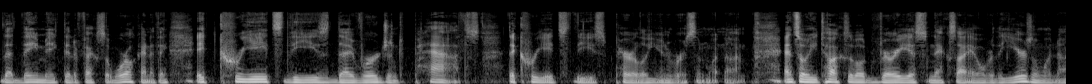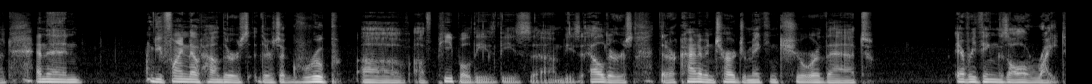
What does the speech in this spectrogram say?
that they make that affects the world kind of thing, it creates these divergent paths that creates these parallel universe and whatnot. And so he talks about various nexi over the years and whatnot. And then you find out how there's there's a group of of people these these um, these elders that are kind of in charge of making sure that everything's all right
